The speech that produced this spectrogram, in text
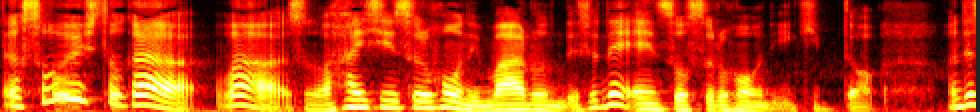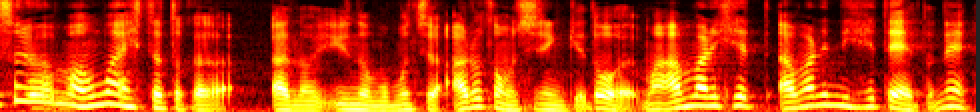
だからそういう人が、は、その配信する方に回るんですよね。演奏する方に、きっと。で、それはまあ、上手い人とか、あの、いうのももちろんあるかもしれんけど、まあ、あんまりへ、あまりに下手やとね、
